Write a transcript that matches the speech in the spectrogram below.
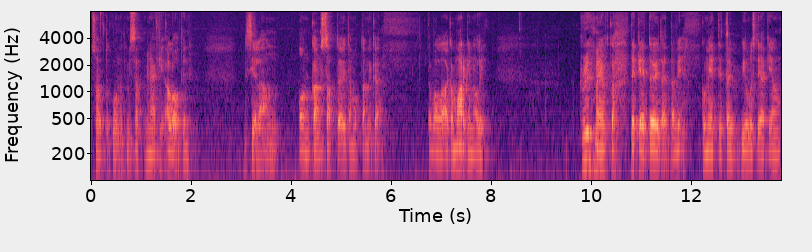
soittokunnat, missä minäkin aloitin. Niin siellä on, on kanssa töitä, mutta niin tavallaan aika marginaali ryhmä, jotka tekee töitä, että kun miettii, että viulistajakin on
